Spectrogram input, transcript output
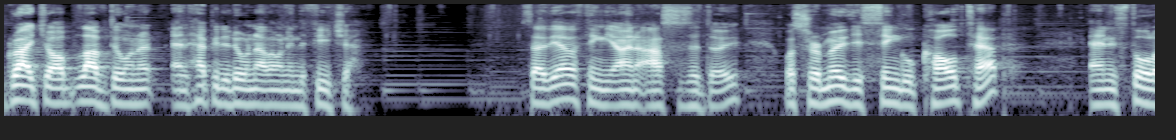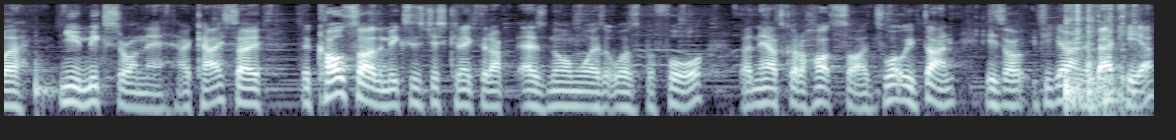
great job, love doing it, and happy to do another one in the future. So the other thing the owner asked us to do was to remove this single cold tap and install a new mixer on there, okay? So the cold side of the mixer is just connected up as normal as it was before, but now it's got a hot side. So what we've done is, uh, if you go in the back here,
